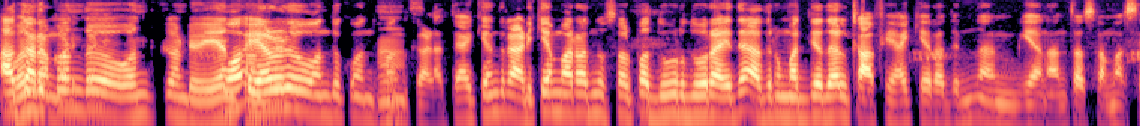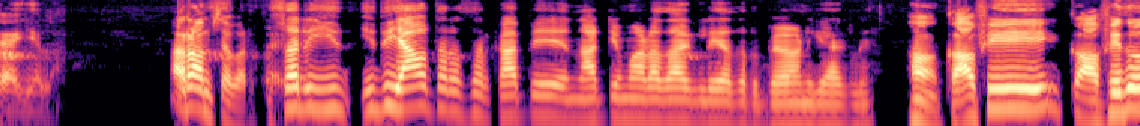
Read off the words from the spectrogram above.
ಒಂದಕ್ಕೊಂದು. ಹೊಂದ್ಕೊಂಡಿವಿ ಏನ್ ತೊಂದ್ರೆ ಎರಡು ಇಲ್ಲ. ಒಂದಕ್ಕೊಂದು ಯಾಕೆಂದ್ರೆ ಅಡಿಕೆ ಮರನು ಸ್ವಲ್ಪ ದೂರ ದೂರ ಇದೆ ಅದ್ರ ಮಧ್ಯದಲ್ಲಿ ಕಾಫಿ ಹಾಕಿರೋದ್ರಿಂದ ನಮ್ಗೆ ಏನಂತ ಸಮಸ್ಯೆ ಆಗಿಲ್ಲ. ಆರಾಮ್ಸೆ ಬರ್ತದೆ ಸರ್ ಇದ್- ಇದು ಯಾವ ತರ ಸರ್ ಕಾಫಿ ನಾಟಿ ಮಾಡೋದಾಗ್ಲಿ ಅದ್ರ ಬೆಳವಣಿಗೆ ಆಗ್ಲಿ? ಹಾ ಕಾಫಿ ಕಾಫಿದು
